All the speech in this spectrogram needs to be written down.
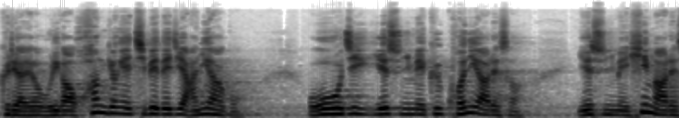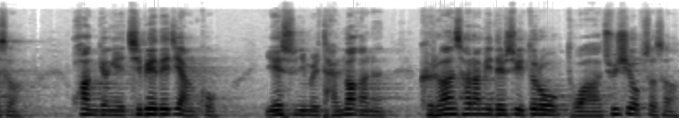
그리하여 우리가 환경에 지배되지 아니하고 오직 예수님의 그 권위 아래서 예수님의 힘 아래서 환경에 지배되지 않고 예수님을 닮아가는 그러한 사람이 될 수 있도록 도와주시옵소서.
